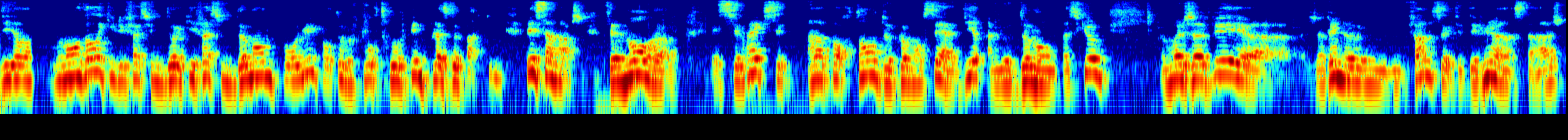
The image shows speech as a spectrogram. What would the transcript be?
demandant qu'il lui fasse une qu'il fasse une demande pour lui pour, pour trouver une place de parking. Et ça marche. Tellement euh, et c'est vrai que c'est important de commencer à dire à le demande parce que moi j'avais euh, j'avais une, femme qui était venue à un stage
